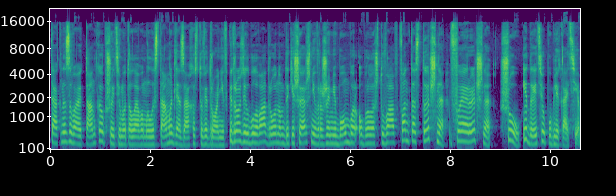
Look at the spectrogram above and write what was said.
Так називають танки, обшиті металевими листами для захисту від дронів. Підрозділ булава дроном дикі шершні в режимі бомбер облаштував фантастичне феєричне шоу. Ідеться у публікації.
